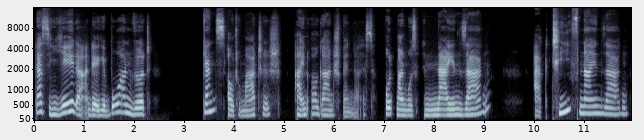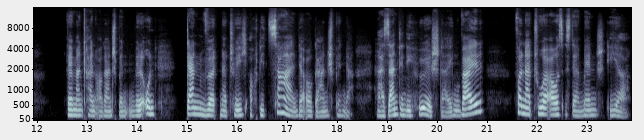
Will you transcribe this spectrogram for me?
dass jeder, der geboren wird, ganz automatisch ein Organspender ist. Und man muss Nein sagen, aktiv Nein sagen, wenn man kein Organ spenden will. Und dann wird natürlich auch die Zahlen der Organspender rasant in die Höhe steigen, weil von Natur aus ist der Mensch eher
